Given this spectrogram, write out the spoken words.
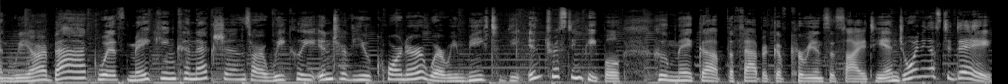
And we are back with Making Connections, our weekly interview corner where we meet the interesting people who make up the fabric of Korean society. And joining us today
